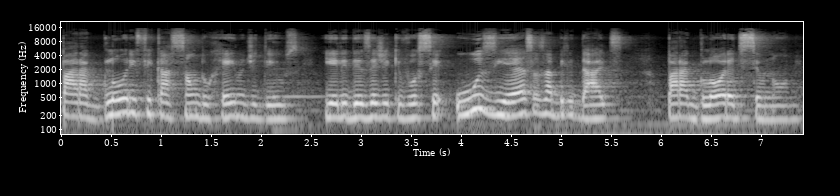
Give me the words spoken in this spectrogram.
para a glorificação do reino de Deus e Ele deseja que você use essas habilidades para a glória de seu nome.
